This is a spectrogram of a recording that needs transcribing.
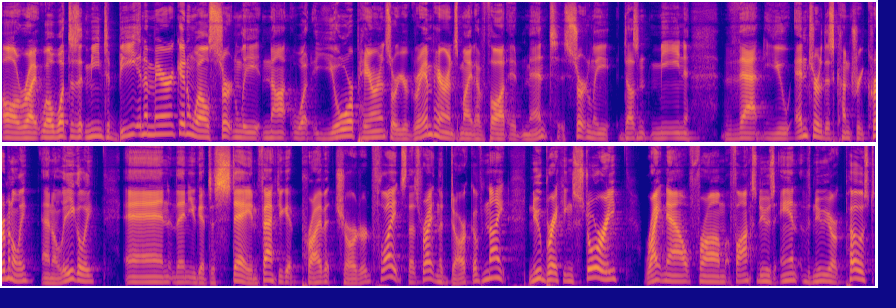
All right. Well, what does it mean to be an American? Well, certainly not what your parents or your grandparents might have thought it meant. It certainly doesn't mean that you enter this country criminally and illegally and then you get to stay. In fact, you get private chartered flights. That's right, in the dark of night. New breaking story right now from Fox News and the New York Post.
